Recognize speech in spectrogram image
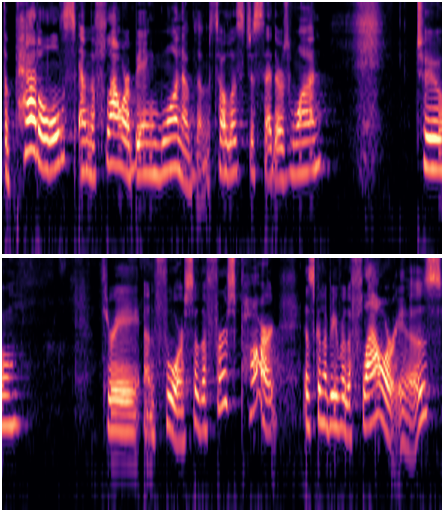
The petals and the flower being one of them. So let's just say there's one, two, three, and four. So the first part is going to be where the flower is.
